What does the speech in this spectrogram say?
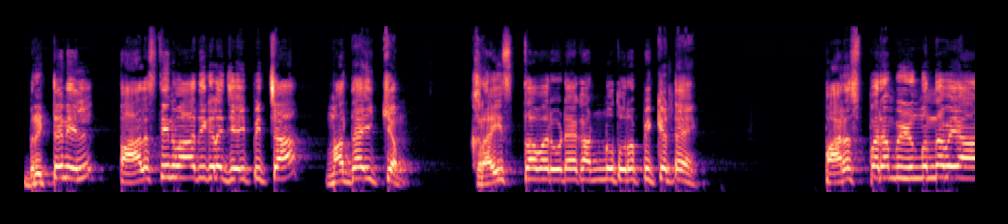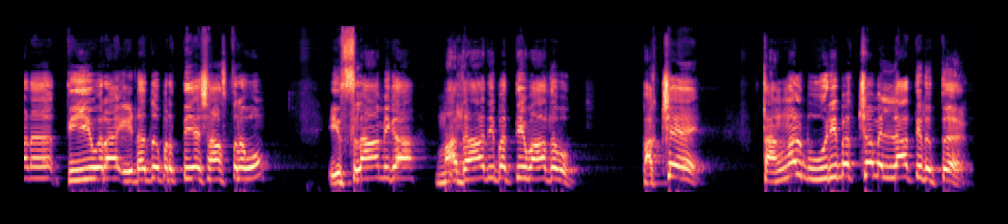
ബ്രിട്ടനിൽ പാലസ്തീൻവാദികളെ ജയിപ്പിച്ച മതൈക്യം ക്രൈസ്തവരുടെ കണ്ണു തുറപ്പിക്കട്ടെ. പരസ്പരം വിഴുങ്ങുന്നവയാണ് തീവ്ര ഇടതു പ്രത്യയ ശാസ്ത്രവും ഇസ്ലാമിക മതാധിപത്യവാദവും. പക്ഷേ തങ്ങൾ ഭൂരിപക്ഷമില്ലാത്തിടത്ത്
